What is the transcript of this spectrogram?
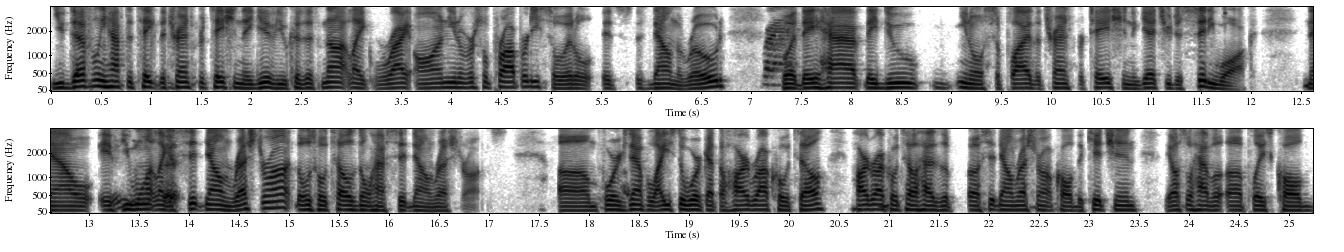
you definitely have to take the transportation they give you because it's not like right on Universal property, so it'll it's it's down the road. Right. But they have they do you know supply the transportation to get you to City Walk. Now, if you want like a sit down restaurant, those hotels don't have sit down restaurants. Um, for example, I used to work at the Hard Rock Hotel. Hard Rock Hotel has a, a sit down restaurant called The Kitchen. They also have a, a place called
